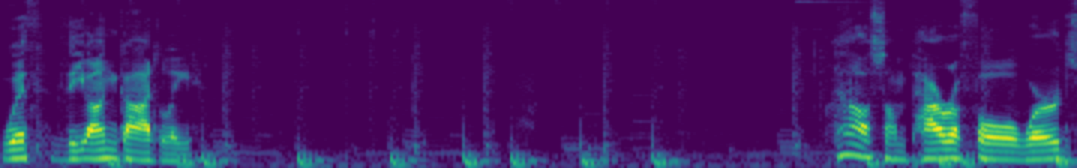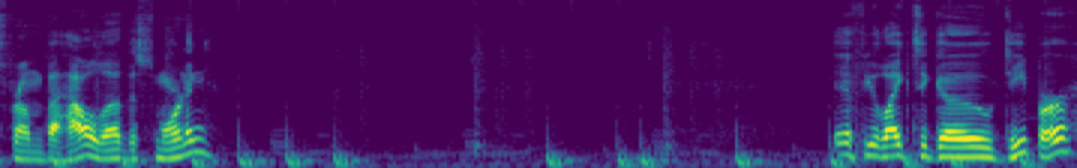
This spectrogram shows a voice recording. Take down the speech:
with the ungodly. Oh, some powerful words from Baha'u'llah this morning. If you like to go deeper,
